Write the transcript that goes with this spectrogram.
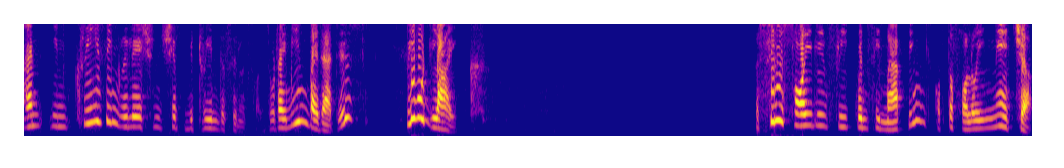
an increasing relationship between the sinusoids. What I mean by that is, we would like a sinusoidal frequency mapping of the following nature.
